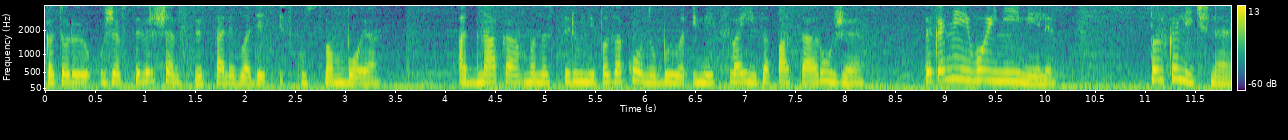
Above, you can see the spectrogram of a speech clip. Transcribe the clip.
которые уже в совершенстве стали владеть искусством боя. Однако монастырю не по закону было иметь свои запасы оружия, так они его и не имели. Только личное,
